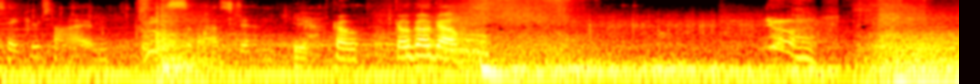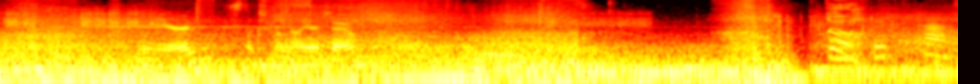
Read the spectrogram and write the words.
Take your time, please, Sebastian. Yeah. Go, go, go, go. Weird. This looks familiar too. Escape the past.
